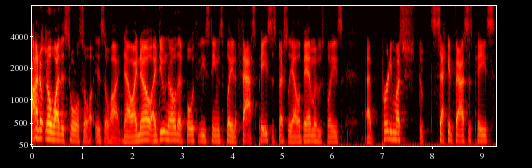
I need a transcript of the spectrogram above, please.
I don't know why this total so is so high. Now I know I do know that both of these teams played a fast pace, especially Alabama, who plays at pretty much the second fastest pace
